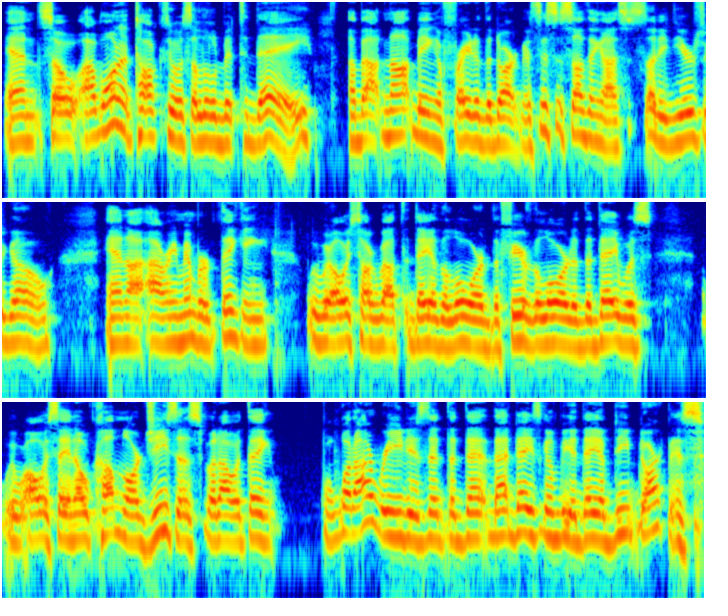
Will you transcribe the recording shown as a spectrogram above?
And so I want to talk to us a little bit today about not being afraid of the darkness. This is something I studied years ago and I, I remember thinking we would always talk about the day of the Lord, the fear of the Lord, and the day was we were always saying, "Oh, come, Lord Jesus." But I would think, well, what I read is that the that day is going to be a day of deep darkness,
